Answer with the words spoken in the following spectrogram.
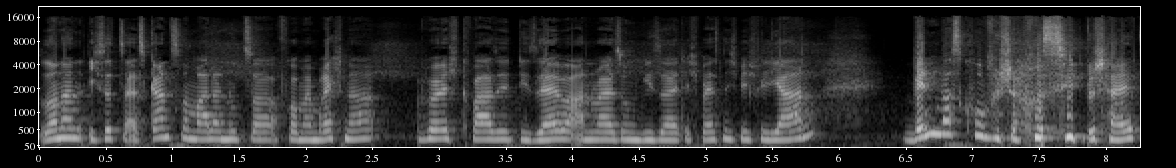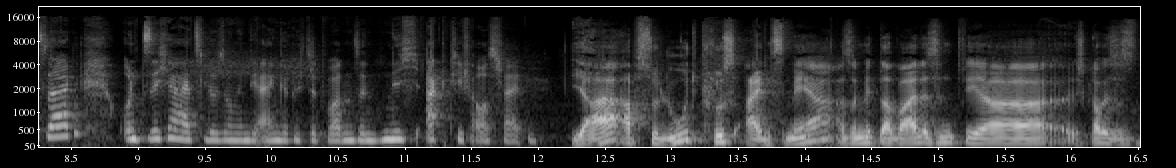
sondern ich sitze als ganz normaler Nutzer vor meinem Rechner, höre ich quasi dieselbe Anweisung wie seit ich weiß nicht wie vielen Jahren. Wenn was komisch aussieht, Bescheid sagen und Sicherheitslösungen, die eingerichtet worden sind, nicht aktiv ausschalten. Ja, absolut. Plus eins mehr. Also mittlerweile sind wir, ich glaube, es ist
